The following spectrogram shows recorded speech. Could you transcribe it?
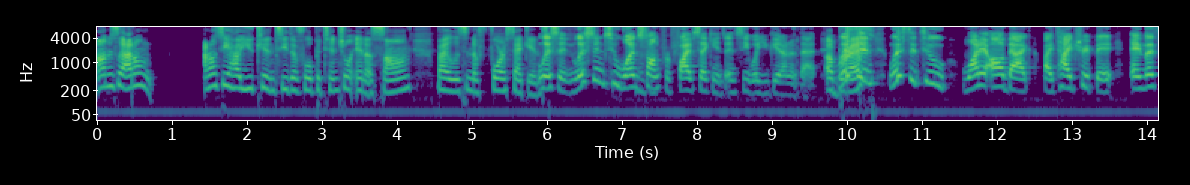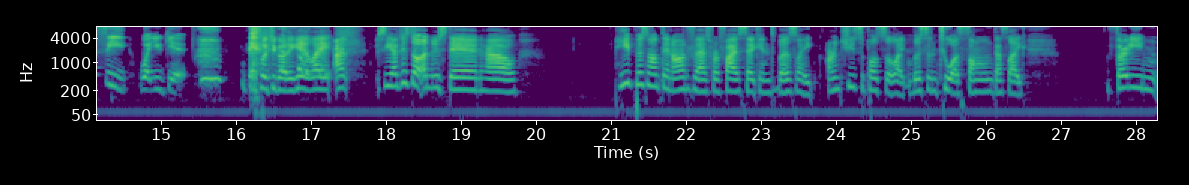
Honestly, I don't I don't see how you can see the full potential in a song by listening to four seconds. Listen, listen to one mm-hmm. song for five seconds and see what you get out of that. A breath? Listen, listen to "Want It All Back" by Tye Tribbett, and let's see what you get. That's what you're gonna get. Like I see, I just don't understand how he put something on fast for five seconds, but it's like, aren't you supposed to like listen to a song that's like 30,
